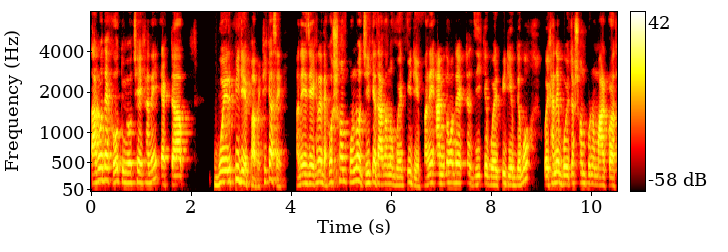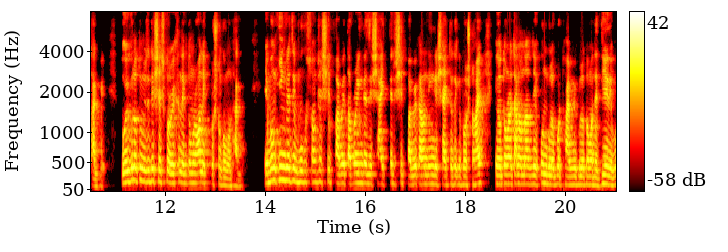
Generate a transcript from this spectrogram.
তারপর দেখো, তুমি হচ্ছে এখানে একটা বইয়ের পিডিএফ পাবে, ঠিক আছে? মানে এই যে এখানে দেখো সম্পূর্ণ জিকে দাগানো বইয়ের পিডিএফ মানে আমি তোমাদের একটা জিকে বইয়ের পিডিএফ দেবো, ওইখানে বইটা সম্পূর্ণ মার্ক করা থাকবে। তো ওইগুলো তুমি যদি শেষ করো থেকে তোমার অনেক প্রশ্ন কমন থাকবে। এবং ইংরেজি মুখস্থ অংশের শীট পাবে, তারপর ইংরেজি সাহিত্যের শীট পাবে, কারণ ইংরেজি সাহিত্য থেকে প্রশ্ন হয়। কিন্তু তোমরা জানো না যে কোনগুলো পড়তে হয়, আমি তোমাদের দিয়ে দেবো।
